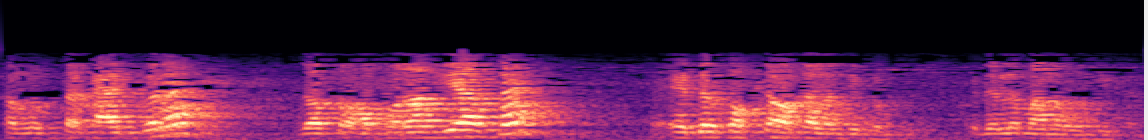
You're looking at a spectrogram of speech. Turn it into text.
সংস্থা কায়েম করে যত অপরাধী আছে, এদের পক্ষে অকালতি করছে। এটা হলো মানবাধিকার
